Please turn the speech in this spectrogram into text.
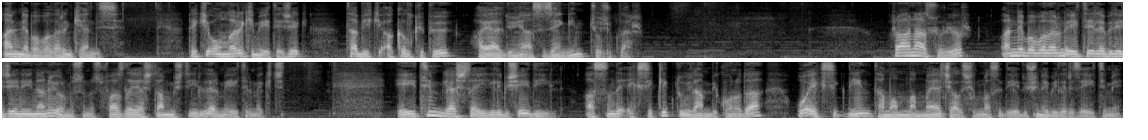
anne babaların kendisi. Peki onları kim eğitecek? Tabii ki akıl küpü, hayal dünyası zengin çocuklar. Rana soruyor. Anne babaların eğitilebileceğine inanıyor musunuz? Fazla yaşlanmış değiller mi eğitilmek için? Eğitim yaşla ilgili bir şey değil. Aslında eksiklik duyulan bir konuda o eksikliğin tamamlanmaya çalışılması diye düşünebiliriz eğitimi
